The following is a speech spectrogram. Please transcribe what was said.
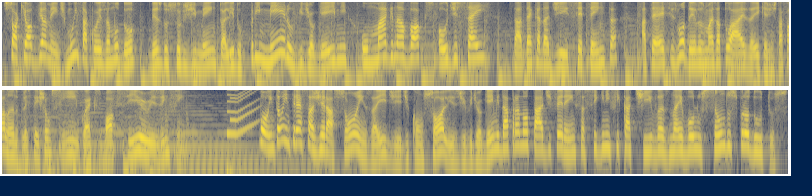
Só que, obviamente, muita coisa mudou desde o surgimento ali do primeiro videogame, o Magnavox Odyssey, da década de 70, até esses modelos mais atuais aí que a gente tá falando, PlayStation 5, Xbox Series, enfim. Bom, então entre essas gerações aí de, de consoles de videogame dá pra notar diferenças significativas na evolução dos produtos.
